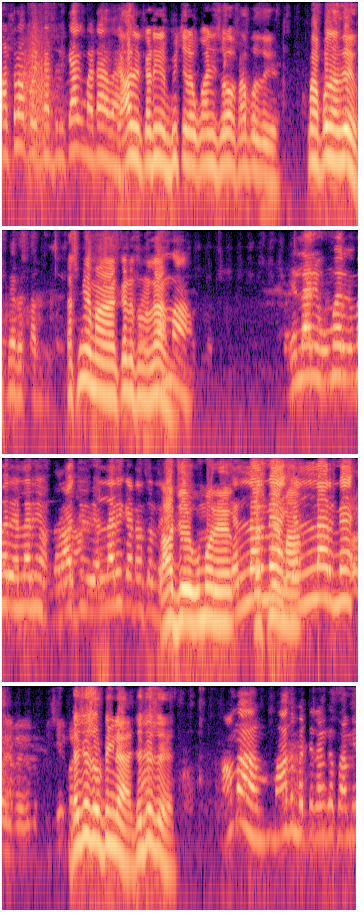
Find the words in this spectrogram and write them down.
மட்டமா போயிட்டேன் சொல்லி கேட்க மாட்டா அவன். யாரு கடிங்க பீச்சில் உட்காந்து சோ சாப்பிடுறதுக்கு? அம்மா அப்போதான் அது. லட்சுமி அம்மா கேட்டு சொன்னல எல்லாரையும் உமர் உமர் எல்லாரையும் ராஜு எல்லாரையும் கேட்டேன் சொல்லு. ராஜு உமர் எல்லாருமே எல்லாருமே. ஜட்ஜஸ் சொல்லிட்டீங்களா ஜட்ஜஸ்? ஆமா மாதம்பட்டி ரங்கசாமி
